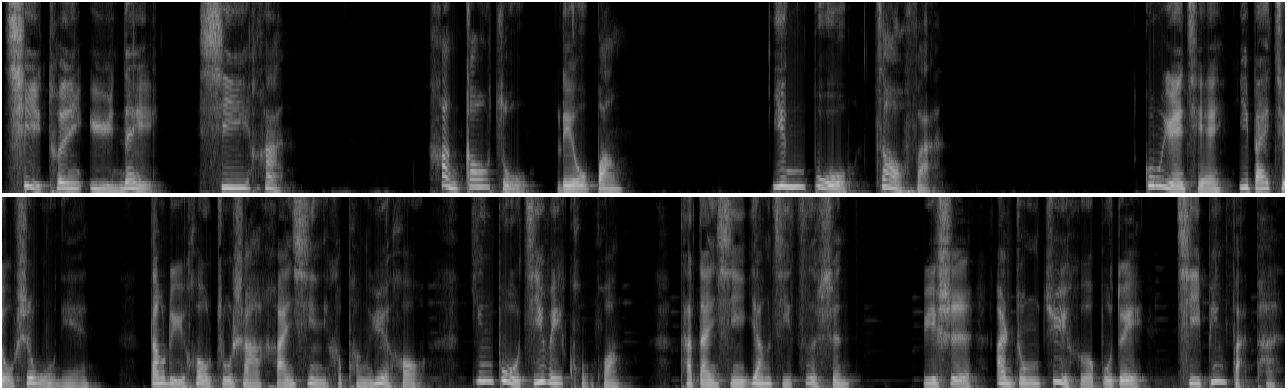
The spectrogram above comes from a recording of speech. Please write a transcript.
气吞宇内，西汉，汉高祖刘邦，英布造反。公元前一百九十五年，当吕后诛杀韩信和彭越后，英布极为恐慌，他担心殃及自身，于是暗中聚合部队，起兵反叛。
